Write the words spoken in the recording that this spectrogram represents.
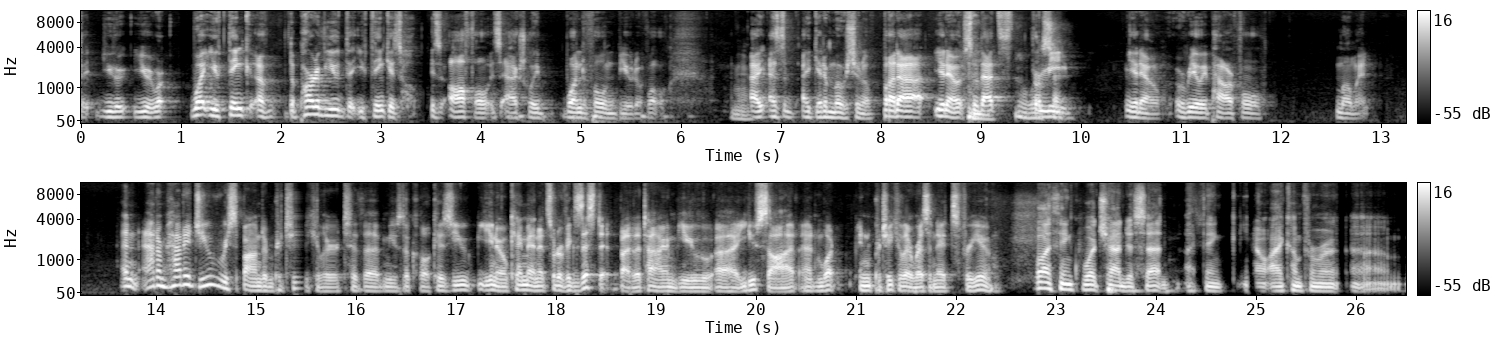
that you, you, what you think of the part of you that you think is, is awful is actually wonderful and beautiful. Yeah. I, as I get emotional, but, uh, you know, so hmm. that's well for me, you know, a really powerful moment. And Adam, how did you respond in particular to the musical? Because you, you know, came in, it sort of existed by the time you uh, you saw it, and what in particular resonates for you? Well, I think what Chad just said. I think you know, I come from a, um,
